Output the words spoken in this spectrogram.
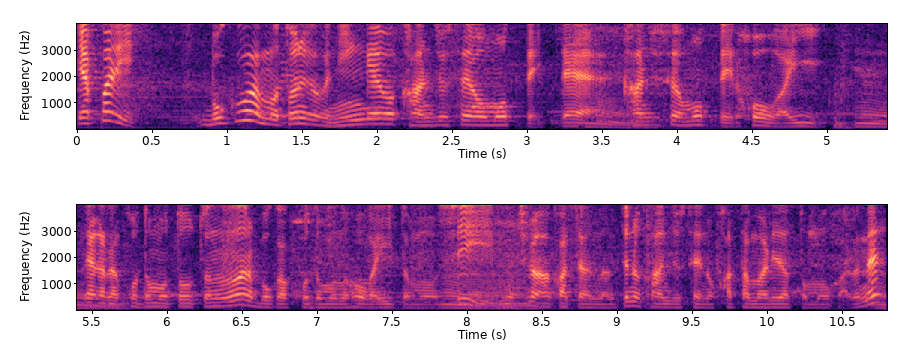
やっぱり僕はもうとにかく人間は感受性を持っていて、うん。感受性を持っている方がいい、ん。だから子供と大人なら僕は子供の方がいいと思うし、うん。もちろん赤ちゃんなんていうのは感受性の塊だと思うからね、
